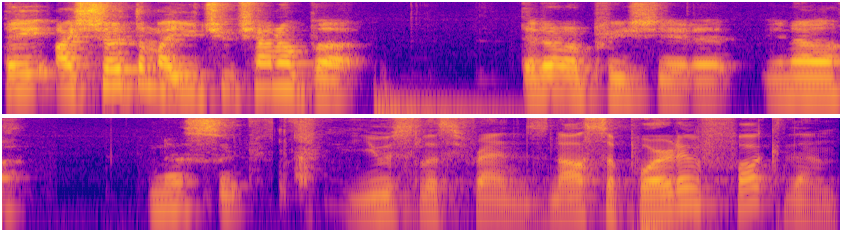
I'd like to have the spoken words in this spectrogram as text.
They, I showed them my YouTube channel, but they don't appreciate it. You know. So, Useless friends, not supportive. Fuck them.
